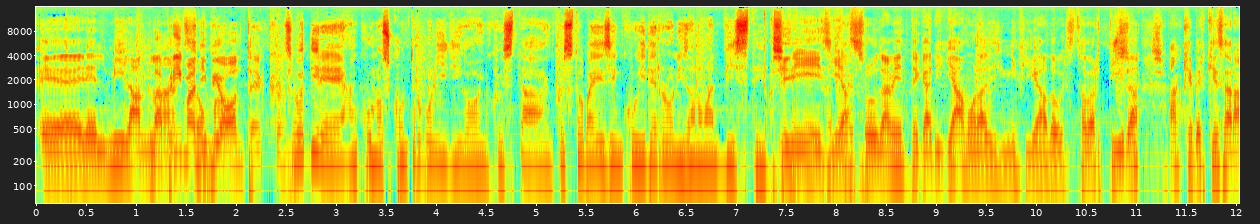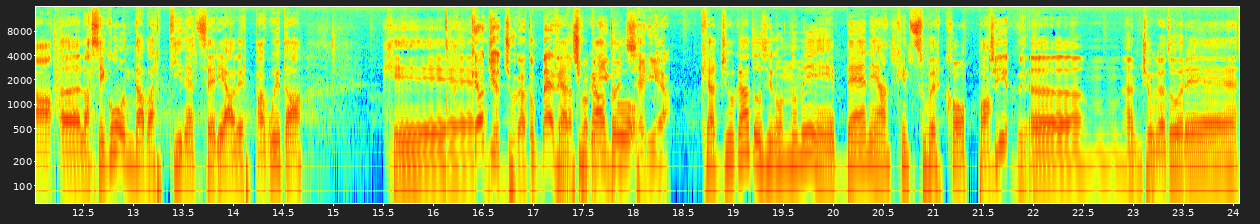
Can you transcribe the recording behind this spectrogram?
e il Milan... la prima di insomma, Piontek. Si può dire anche uno scontro politico in, questa- in questo paese in cui i terroni sono mal visti. Sì, sì, vero. assolutamente carichiamola di significato questa partita, Sì, sì. anche perché sarà eh, la seconda partita in Serie A per Paquetà che... Che oggi ha giocato bene la sua prima giocato- in Serie A. che ha giocato secondo me bene anche in Supercoppa. Sì, è vero. Ehm, è un giocatore.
